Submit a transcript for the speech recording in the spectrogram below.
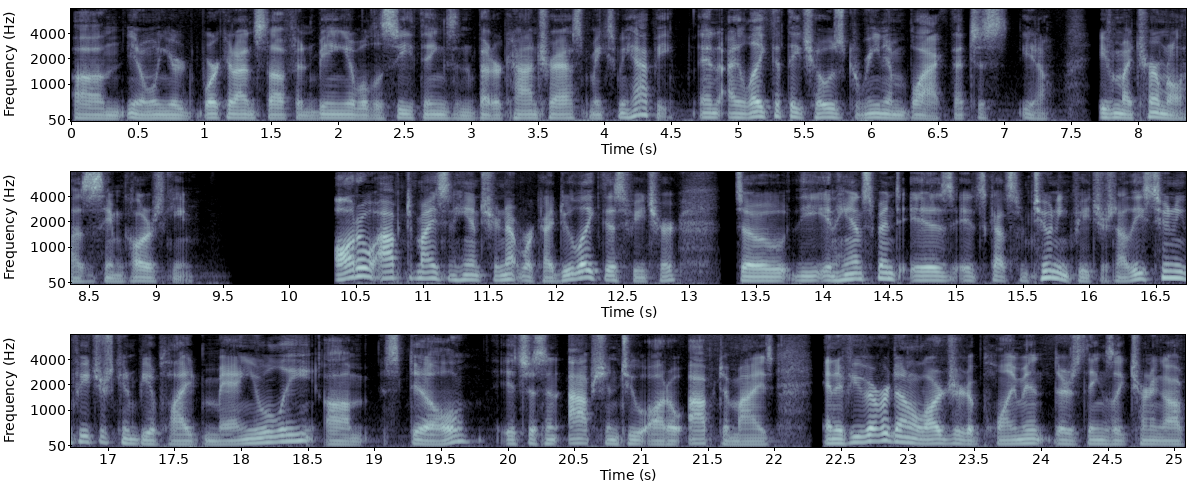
Um, you know, when you're working on stuff and being able to see things in better contrast makes me happy. And I like that they chose green and black. That just, you know, even my terminal has the same color scheme. Auto optimize enhance your network. I do like this feature. So the enhancement is it's got some tuning features. Now these tuning features can be applied manually. Um, still, it's just an option to auto optimize. And if you've ever done a larger deployment, there's things like turning off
